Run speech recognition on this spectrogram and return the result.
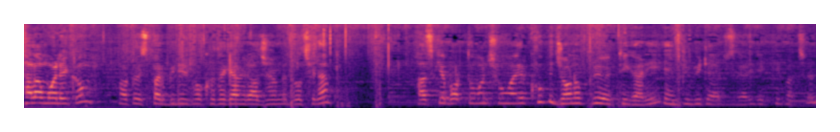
সালামু আলাইকুম। অটো স্পার্ক বিডির পক্ষ থেকে আমি রাজু আহমেদ বলছিলাম। আজকে বর্তমান সময়ের খুবই জনপ্রিয় একটি গাড়ি এমপিভি টাইপস গাড়ি, দেখতেই পাচ্ছেন।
